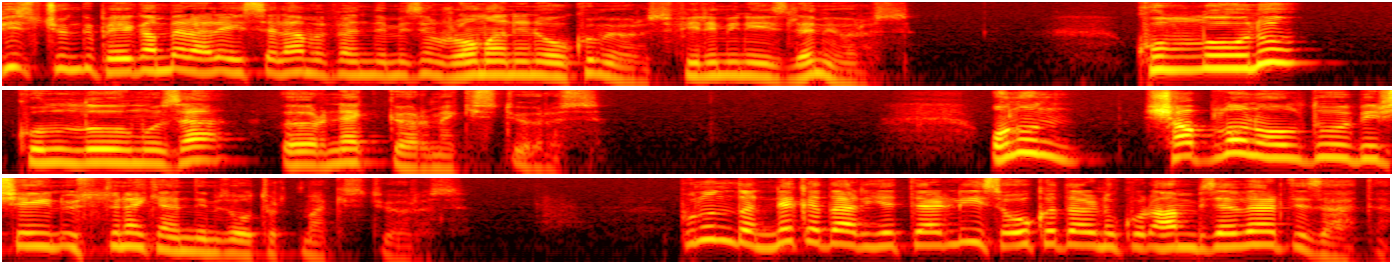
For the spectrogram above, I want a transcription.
Biz çünkü Peygamber aleyhisselam efendimizin romanını okumuyoruz, filmini izlemiyoruz. Kulluğunu kulluğumuza örnek görmek istiyoruz. Onun şablon olduğu bir şeyin üstüne kendimizi oturtmak istiyoruz. Bunun da ne kadar yeterliyse o kadarını Kur'an bize verdi zaten.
